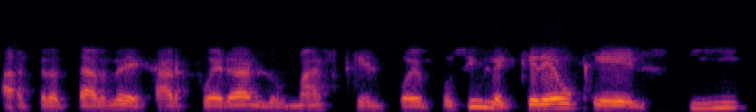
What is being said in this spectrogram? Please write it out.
a tratar de dejar fuera lo más que él puede posible. Creo que él sí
